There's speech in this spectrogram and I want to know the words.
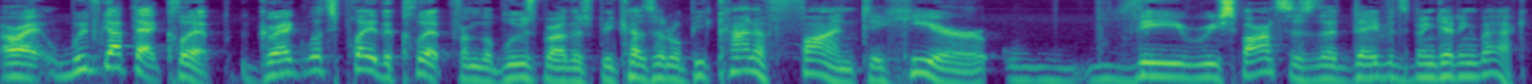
All right, we've got that clip. Greg, let's play the clip from the Blues Brothers because it'll be kind of fun to hear the responses that David's been getting back.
